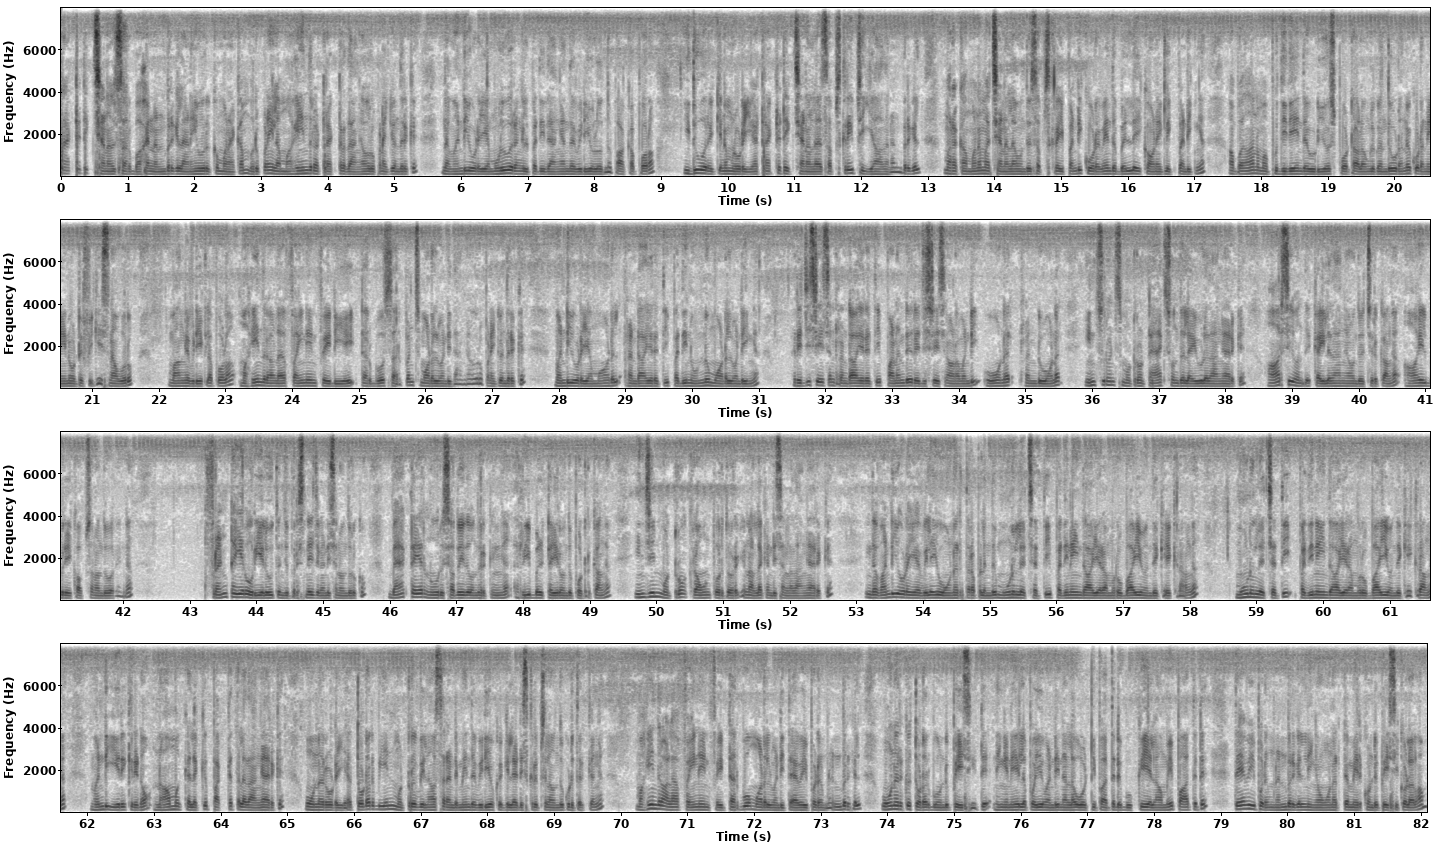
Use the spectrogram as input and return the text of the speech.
டிராக்டடிக் channel சார்பாக நண்பர்கள் அனைவருக்கும் வணக்கம். விற்பனையில் மகேந்திரா டிராக்டர் தாங்க விற்பனைக்கு வந்திருக்கு. இந்த வண்டியுடைய முழுவரங்கள் பற்றி தாங்க இந்த வீடியோவில் வந்து பார்க்க போகிறோம் இதுவரைக்கும் நம்மளுடைய டிராக்டர்டெக் சேனலை சப்ஸ்கிரைப் செய்யாத நண்பர்கள் மறக்காம நம்ம சேனலை வந்து சப்ஸ்கிரைப் பண்ணி கூடவே இந்த பெல் ஐக்கானை கிளிக் பண்ணிக்கங்க. அப்போ தான் நம்ம புதிதே இந்த வீடியோஸ் போட்டாலும் உங்களுக்கு வந்து உடனுக்குடனே நோட்டிஃபிகேஷனாக வரும். வாங்க வீடியோக்கில் போகலாம் மஹேந்திராவில் five nine five DI turbo Sarpanch model வண்டி தாங்க விற்பனைக்கு வந்திருக்கு. வண்டியுடைய மாடல் ரெண்டாயிரத்தி பதினொன்று மாடல் வண்டிங்க. ரெஜிஸ்ட்ரேஷன் ரெண்டாயிரத்தி பன்னெண்டு ரெஜிஸ்ட்ரேஷன் ஆன வண்டி. ஓனர் ரெண்டு ஓனர் இன்சூரன்ஸ் மற்றும் டேக்ஸ் வந்து லைவில் தாங்க இருக்குது ஆர்சி வந்து கையில் தாங்க வந்து வச்சுருக்காங்க. ஆயில் பிரேக் ஆப்ஷன் வந்து வருங்க. ஃப்ரண்ட் டயர் ஒரு எழுபத்தஞ்சு பெர்சன்டேஜ் கண்டிஷன் வந்துருக்கும் பேக் டயர் நூறு சதவீதம் வந்து இருக்குங்க. ரீபல் டயர் வந்து போட்டிருக்காங்க. இன்ஜின் மற்றும் க்ரௌன் பொறுத்த வரைக்கும் நல்ல கண்டிஷனில் தாங்க இருக்குது இந்த வண்டியுடைய விலை ஓனர் தரப்புலேருந்து மூணு லட்சத்தி பதினைந்தாயிரம் ரூபாய் வந்து கேட்குறாங்க மூணு லட்சத்தி பதினைந்தாயிரம் ரூபாய் வந்து கேட்குறாங்க வண்டி இருக்கிற இடம் நாமக்கலுக்கு பக்கத்தில் தாங்க இருக்குது ஓனருடைய தொடர்பு எண் மற்றும் விலாசம் ரெண்டுமே இந்த வீடியோக்கு கீழே டிஸ்கிரிப்ஷனில் வந்து கொடுத்துருக்கேங்க. மஹேந்திராவில் five nine five turbo model வண்டி தேவைப்படும் நண்பர்கள் ஓனருக்கு தொடர்பு கொண்டு பேசிட்டு நீங்கள் நேரில் போய் வண்டி நல்லா ஓட்டி பார்த்துட்டு புக்கு எல்லாமே பார்த்துட்டு தேவைப்படும் நண்பர்கள் நீங்கள் ஓனர்கிட்ட மேற்கொண்டு பேசிக்கொள்ளலாம்.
